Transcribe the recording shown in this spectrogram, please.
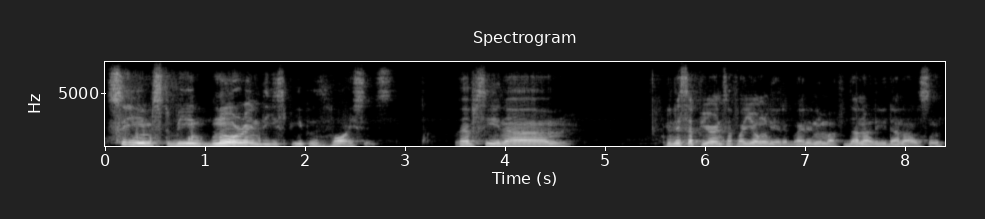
seems to be ignoring these people's voices. We have seen um, the disappearance of a young lady by the name of Donna-Lee Donaldson,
